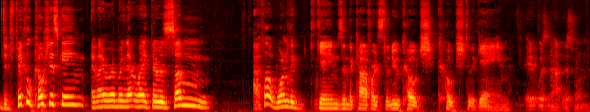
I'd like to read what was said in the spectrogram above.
did Fickell coach this game? Am I remembering that right? There was some. I thought one of the games in the conference, the new coach coached the game. It was not this one.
